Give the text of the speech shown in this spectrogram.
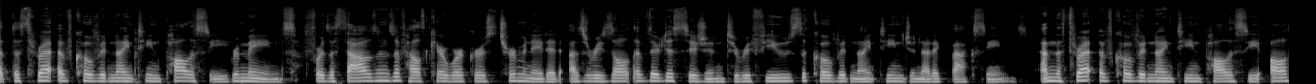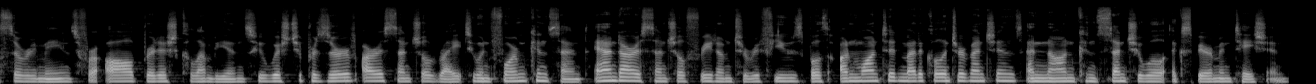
but the threat of COVID 19 policy remains for the thousands of healthcare workers terminated as a result of their decision to refuse the COVID 19 genetic vaccines. And the threat of COVID 19 policy also remains for all British Columbians who wish to preserve our essential right to informed consent and our essential freedom to refuse both unwanted medical interventions and non consensual experimentation.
